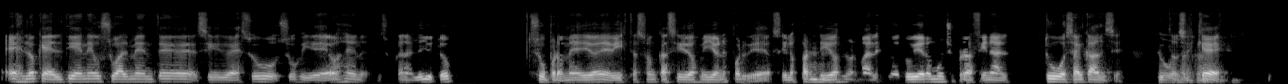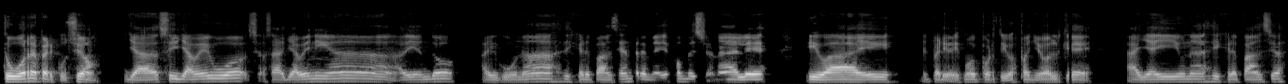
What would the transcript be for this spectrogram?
es lo que él tiene usualmente, si ves su, sus videos en, en, su canal de YouTube, su promedio de vistas son casi dos millones por video. Si los partidos uh -huh. normales no tuvieron mucho, pero al final tuvo ese alcance. Tuvo Entonces, ese alcance. que tuvo repercusión. Ya sí, ya hubo, o sea, ya venía habiendo algunas discrepancias entre medios convencionales, Ibai, el periodismo deportivo español, que hay ahí unas discrepancias,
